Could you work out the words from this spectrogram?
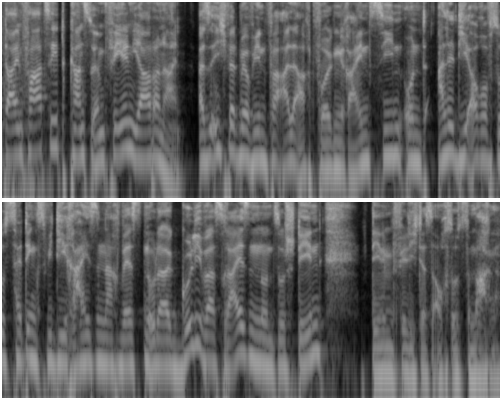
dein Fazit, kannst du empfehlen, ja oder nein? Also ich werde mir auf jeden Fall alle acht Folgen reinziehen und alle, die auch auf so Settings wie die Reise nach Westen oder Gullivers Reisen und so stehen, denen empfehle ich das auch so zu machen.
